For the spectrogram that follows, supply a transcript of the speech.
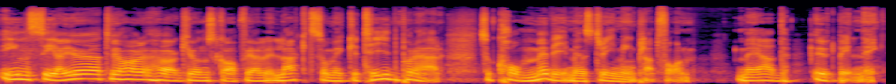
inser ju att vi har hög kunskap, vi har lagt så mycket tid på det här, så kommer vi med en streamingplattform med utbildning.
